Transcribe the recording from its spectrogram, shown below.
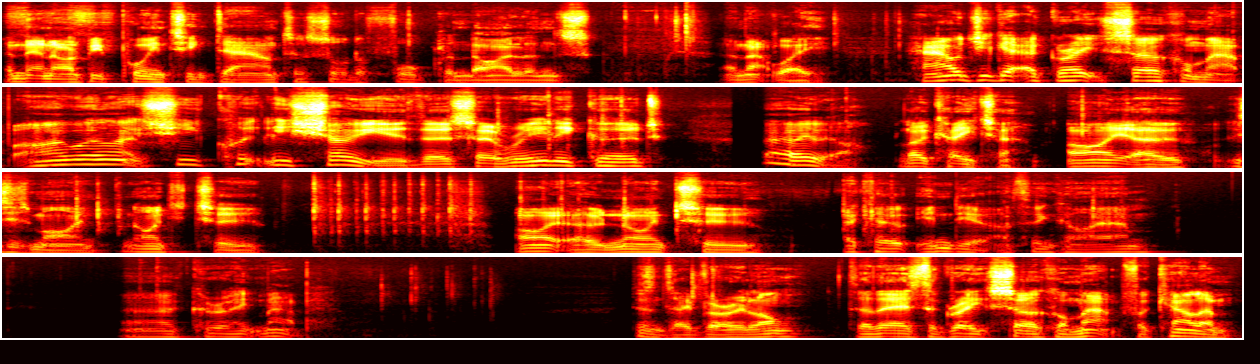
And then I'd be pointing down to sort of Falkland Islands and that way. How do you get a great circle map? I will actually quickly show you. There's a really good Oh, here we are. Locator. IO. This is mine. 92. IO 92. Echo India, I think I am. Uh, create map. Doesn't take very long. So there's the Great Circle map for Callum.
